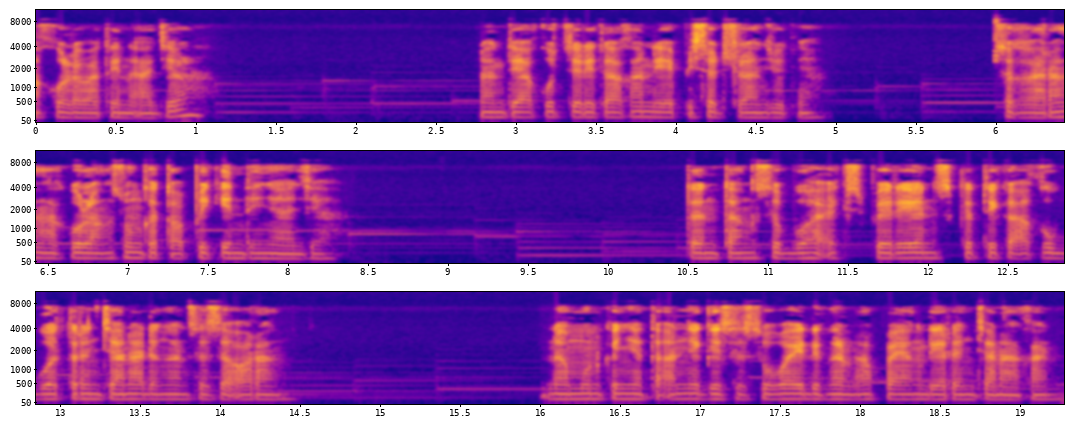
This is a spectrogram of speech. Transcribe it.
aku lewatin aja lah. Nanti aku ceritakan di episode selanjutnya. Sekarang aku langsung ke topik intinya aja. Tentang sebuah experience ketika aku buat rencana dengan seseorang. Namun kenyataannya gak sesuai dengan apa yang direncanakan.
